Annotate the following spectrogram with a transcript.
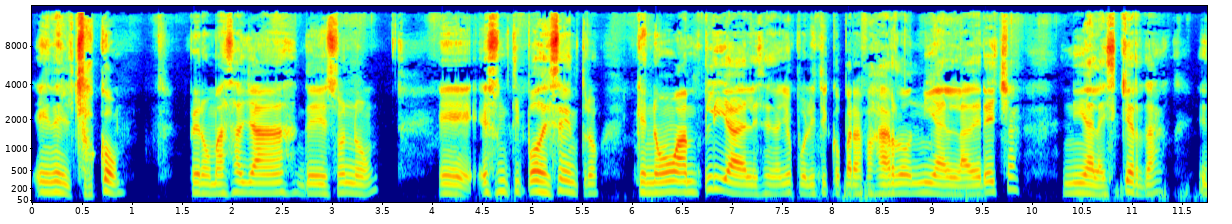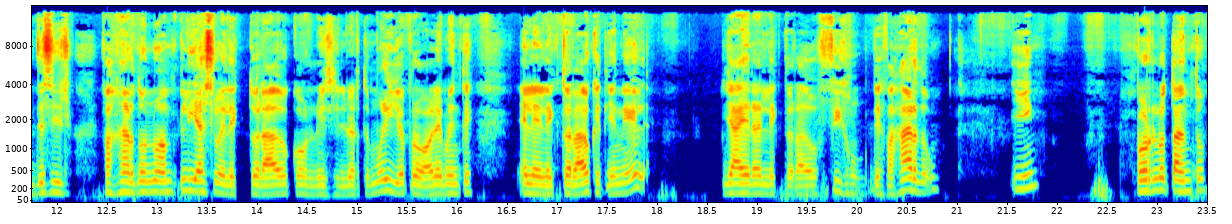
en el Chocó, pero más allá de eso no. Eh, es un tipo de centro que no amplía el escenario político para Fajardo ni a la derecha ni a la izquierda. Es decir, Fajardo no amplía su electorado con Luis Gilberto Murillo. Probablemente el electorado que tiene él ya era el electorado fijo de Fajardo. Y por lo tanto,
